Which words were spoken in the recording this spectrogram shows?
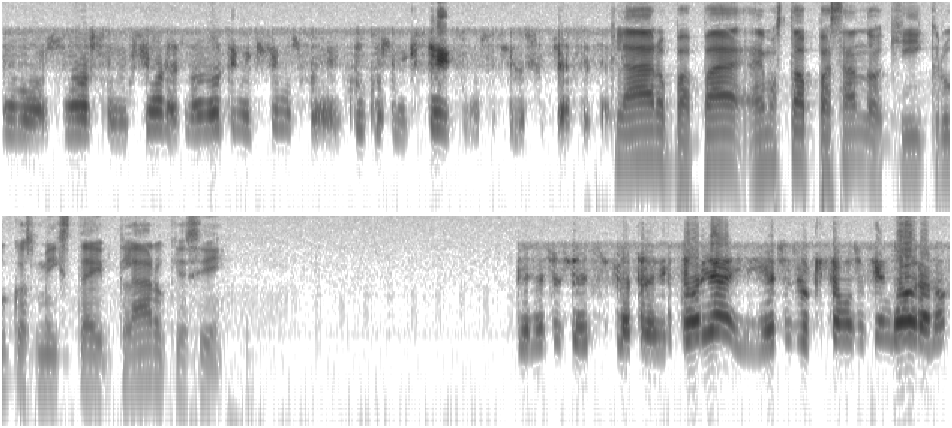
Nuevos, nuevas producciones, ¿no? Lo último que hicimos fue Crucos Mixtape, no sé si lo escuchaste. Claro, papá, hemos estado pasando aquí Crucos Mixtape, claro que sí. Bien, esa es, es, la trayectoria y eso es lo que estamos haciendo ahora, ¿no?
